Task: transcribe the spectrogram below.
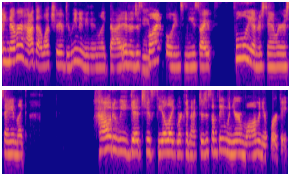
I never had that luxury of doing anything like that. And it just mm-hmm. mind blowing to me. So I fully understand what you're saying. Like, how do we get to feel like we're connected to something when you're a mom and you're working?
